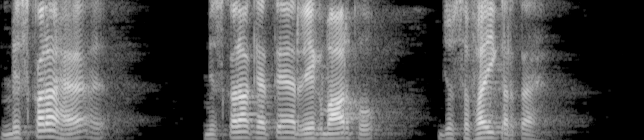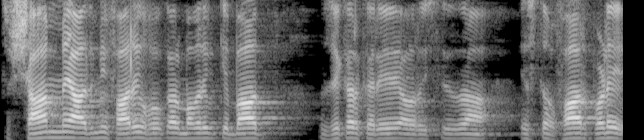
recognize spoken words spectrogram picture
مسقلا ہے۔ مسقلا کہتے ہیں ریگ مار کو، جو صفائی کرتا ہے۔ تو شام میں آدمی فارغ ہو کر مغرب کے بعد ذکر کرے اور اسی طرح استغفار پڑھے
